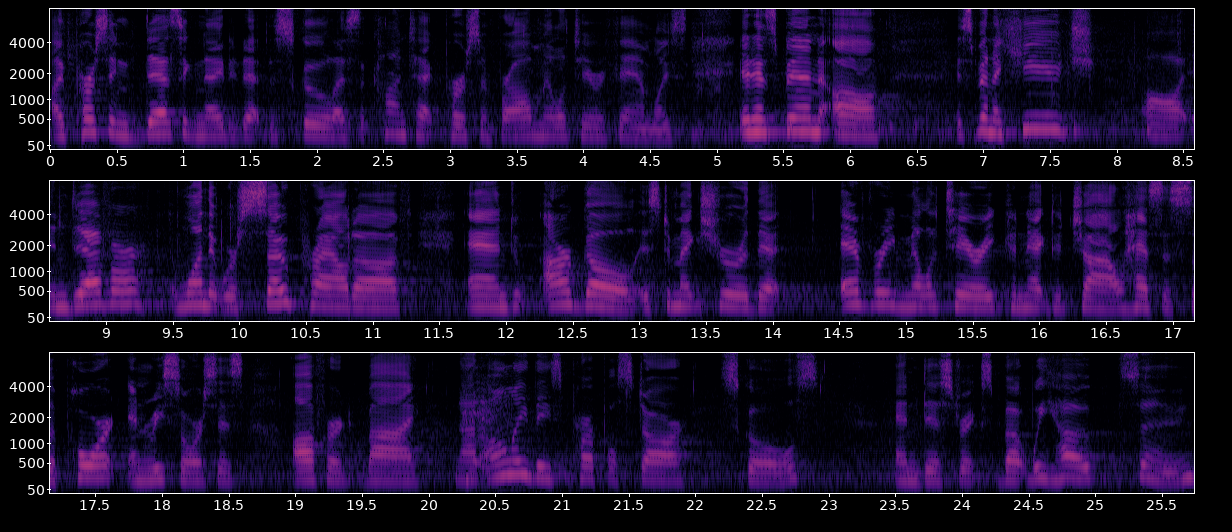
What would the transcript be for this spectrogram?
a person designated at the school as the contact person for all military families. It has been, uh, it's been a huge uh, endeavor, one that we're so proud of, and our goal is to make sure that every military connected child has the support and resources offered by not only these Purple Star schools and districts, but we hope soon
